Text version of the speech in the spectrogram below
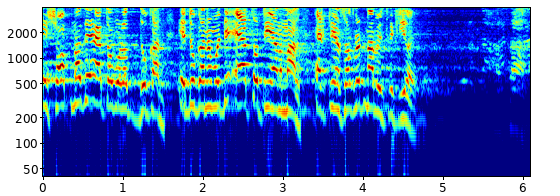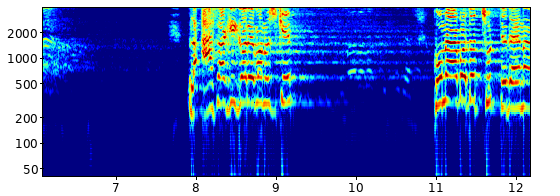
এই স্বপ্ন যে এত বড় দোকান এই দোকানের মধ্যে এত টিয়ার মাল এক টিয়ার চকলেট না বেচলে কি হয়? তাহলে আশা কি করে মানুষকে? কোন আবাদত ছুটতে দেয় না।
